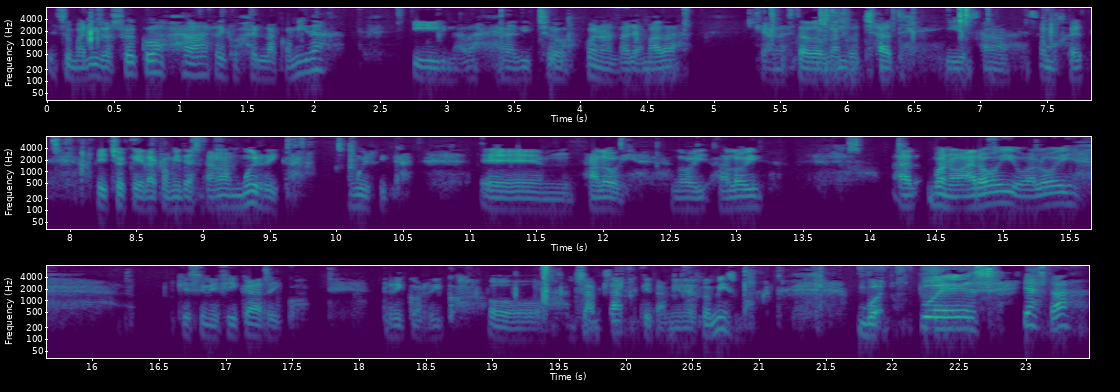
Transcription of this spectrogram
su marido sueco a recoger la comida y nada, ha dicho, bueno, en la llamada que han estado hablando chat y esa, esa mujer ha dicho que la comida estaba muy rica, muy rica. Eh, aloy, aloy, aloy, bueno, aroy o aloy, que significa rico, rico, rico, o zap, que también es lo mismo. Bueno, pues ya está,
